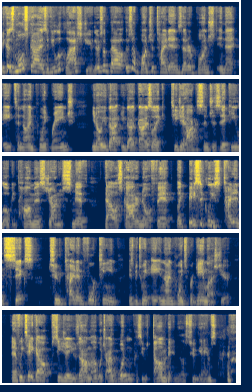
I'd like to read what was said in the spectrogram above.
Because most guys if you look last year there's about there's a bunch of tight ends that are bunched in that 8 to 9 point range. You know, you got you got guys like TJ Hockenson, Gesicki, Logan Thomas, Jonnu Smith Dallas Goedert, Noah Fant. Like basically, tight end six to tight end 14 is between eight and nine points per game last year. And if we take out CJ Uzomah, which I wouldn't because he was dominant in those two games,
